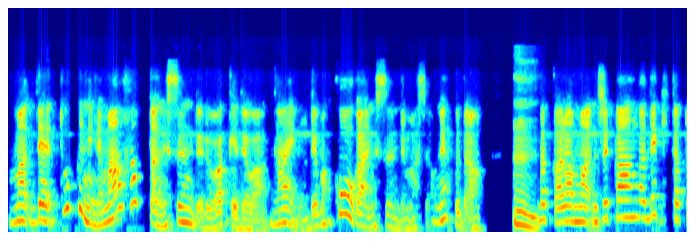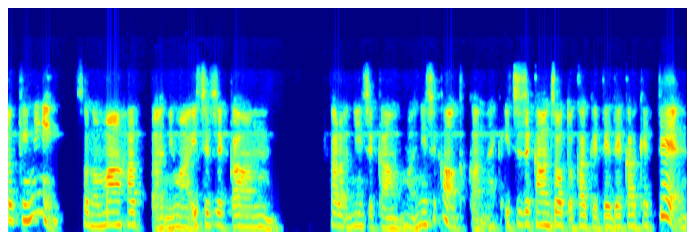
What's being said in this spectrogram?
まあ、で、特にね、マンハッタンに住んでるわけではないので、まあ、郊外に住んでますよね、普段。うん。だから、まあ、時間ができた時に、そのマンハッタンに、まあ、1時間から2時間、まあ、2時間はかかんないか、1時間ちょっとかけて出かけて、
